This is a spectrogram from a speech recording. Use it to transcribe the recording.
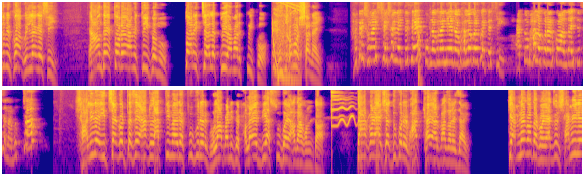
তুমি কোয়া ভুলে গেছি। এখন দেখ তোরে আমি তুই কমু। তোর ইচ্ছা হলে তুই আমার তুই ক। সমস্যা নাই। হাটের সময় শেষ হয়ে যাইতেছে কুমড়াগুলো নিয়ে যাও ভালো করে কইতেছি। এত ভালো করে আর কোন যাইতেছে না বুঝছ? শালিরা ইচ্ছা করতেছে এক লাত্তি মাইরে পুকুরের ঘোলা পানিতে ফেলাই দিয়া সুবাই আধা ঘণ্টা। তারপরে আইসা দুপুরে ভাত খায় আর বাজারে যায়। কেমনে কথা কয়? একজন স্বামীরে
